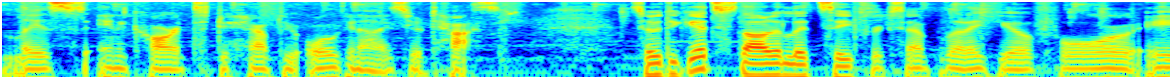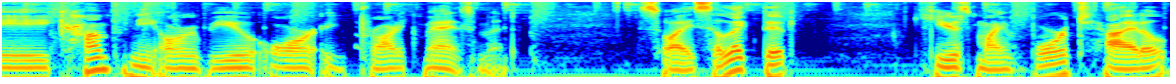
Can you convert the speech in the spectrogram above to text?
lists, and cards to help you organize your tasks. So to get started, let's say for example that I go for a company overview or a product management. So I select it. Here's my board title,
